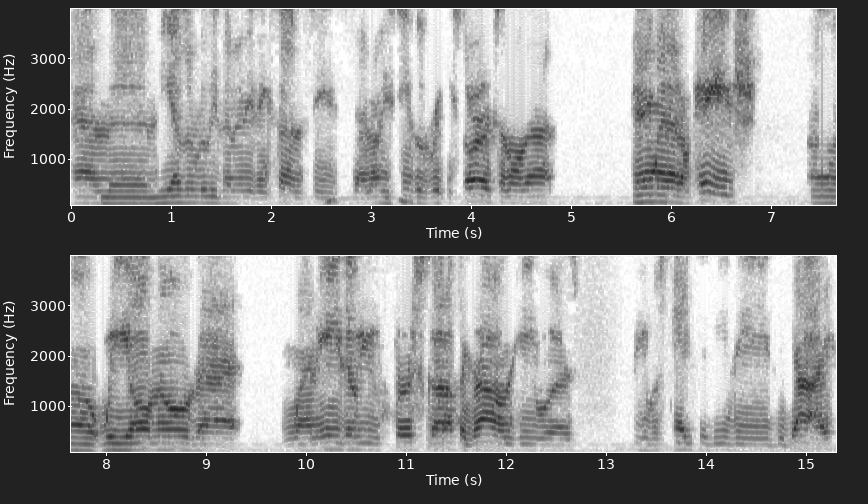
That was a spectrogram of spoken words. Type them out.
and then he hasn't really done anything since. He's I know he's teamed with Ricky Starks and all that. Hangman Adam Page, uh, we all know that when AEW first got off the ground, he was he was pegged to be the the guy,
